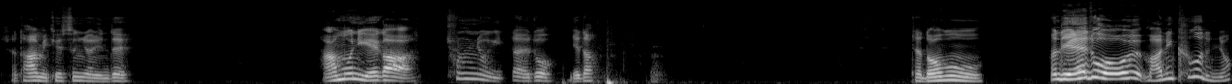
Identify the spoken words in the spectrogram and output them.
자, 다음이 결승전인데 아무리 얘가 초능력이 있다 해도 얘다. 자, 너무. 근데 얘도 얼- 많이 크거든요?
